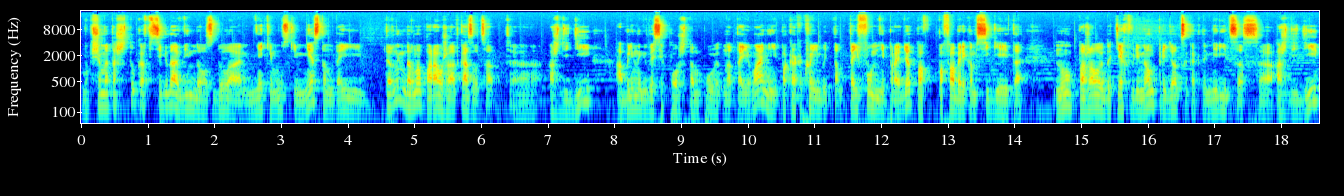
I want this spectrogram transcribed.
В общем, эта штука всегда в Windows была неким узким местом, да и давным-давно пора уже отказываться от э, HDD, а блин их до сих пор штампуют на Тайване, и пока какой-нибудь там тайфун не пройдет по, по фабрикам Сигейта, ну, пожалуй, до тех времен придется как-то мириться с HDD, э,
